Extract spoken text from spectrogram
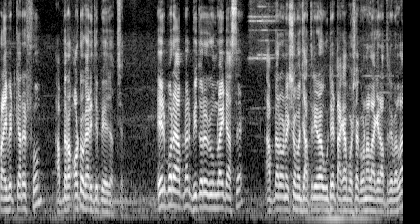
প্রাইভেট কারের ফোম আপনারা অটো গাড়িতে পেয়ে যাচ্ছেন। এরপরে আপনার ভিতরে রুম লাইট আছে। আপনার অনেক সময় যাত্রীরা উঠে টাকা পয়সা গোনা লাগে রাত্রেবেলা।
